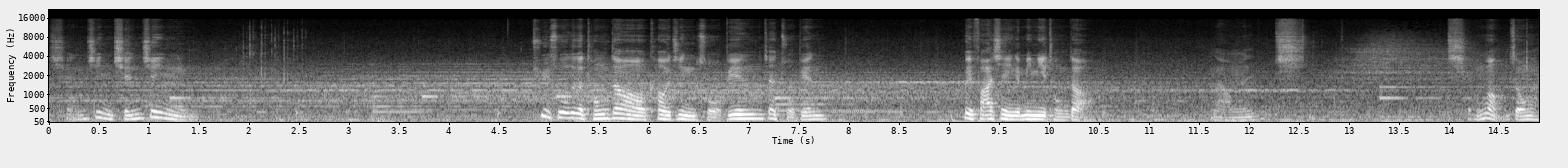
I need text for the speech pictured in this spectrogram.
前进，前进。据说这个通道靠近左边，在左边会发现一个秘密通道。那我们前前往中啊。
